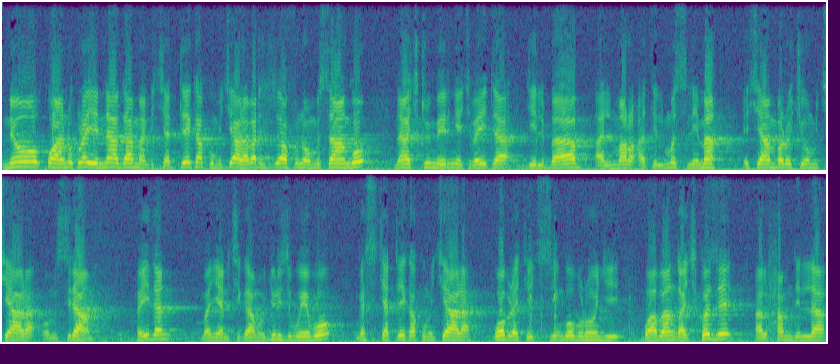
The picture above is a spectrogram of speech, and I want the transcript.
nokwanukula yenna agamba nti kyatteeka ku mukyala aba tetuzafuna omusango n'akituuma erinnya ekibayita jilbab al marati al muslima ekyambalo ky'omukyala omusiraamu faithan manya ni kigambo bujulizi bwebwo nga si kyatteeka ku mukyala wabula kyekisinga obulungi bw'aba nga akikoze alhamdulillah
